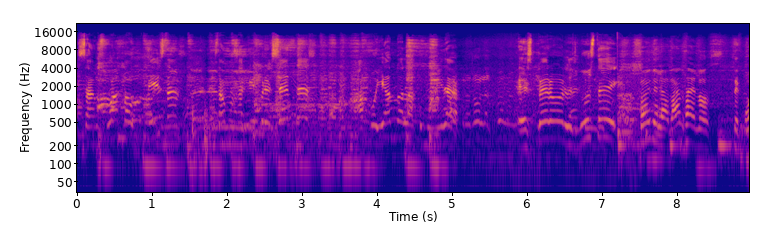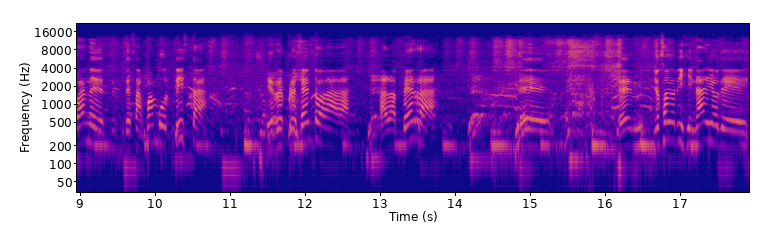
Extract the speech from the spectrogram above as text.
San Juan Bautista. Estamos aquí presentes apoyando a la comunidad. Espero les guste. Soy de la danza de los Tecuanes de San Juan Bautista y represento a, a la perra. Eh, eh, yo soy originario de,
